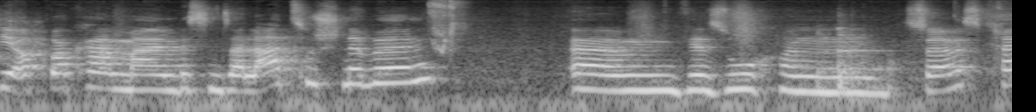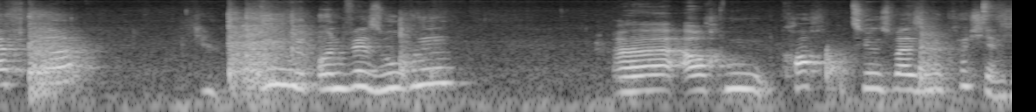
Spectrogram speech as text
die auch Bock haben, mal ein bisschen Salat zu schnibbeln. Ähm, wir suchen Servicekräfte und wir suchen äh, auch einen Koch bzw. eine Köchin.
